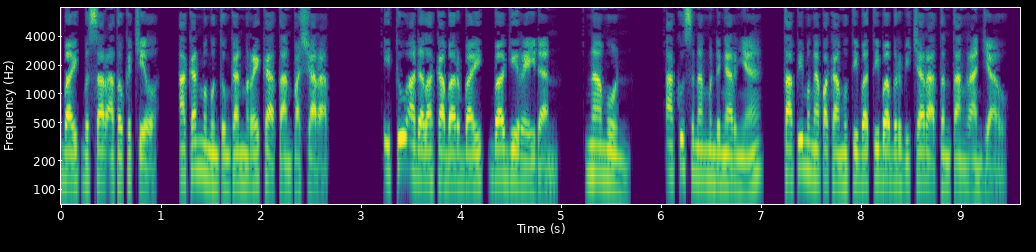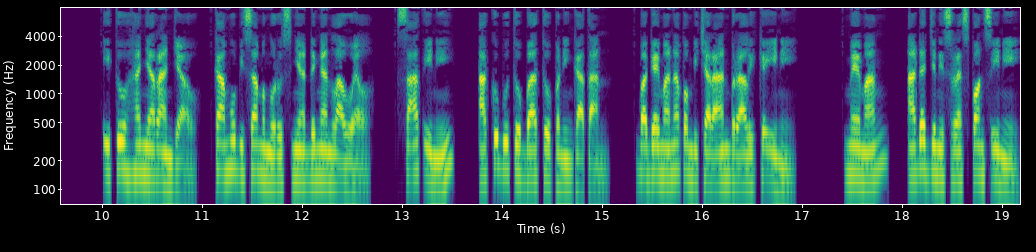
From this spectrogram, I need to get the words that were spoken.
baik besar atau kecil, akan menguntungkan mereka tanpa syarat. Itu adalah kabar baik bagi Raidan. Namun, aku senang mendengarnya, tapi mengapa kamu tiba-tiba berbicara tentang ranjau? Itu hanya ranjau. Kamu bisa mengurusnya dengan Lawel. Saat ini, aku butuh batu peningkatan. Bagaimana pembicaraan beralih ke ini? Memang, ada jenis respons ini,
